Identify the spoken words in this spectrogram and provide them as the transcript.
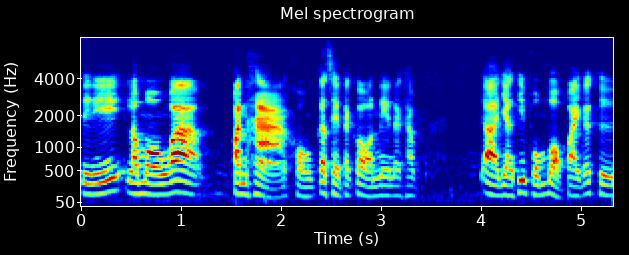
ทีนี้เรามองว่าปัญหาของเกษตรกรเนี่ยนะครับอาอย่างที่ผมบอกไปก็คือ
